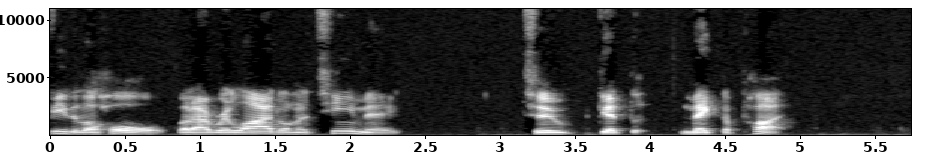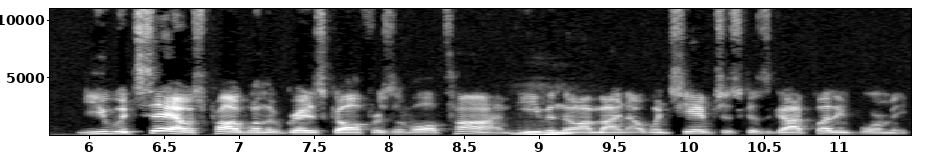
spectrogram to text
feet of the hole, but I relied on a teammate to get the make the putt you would say I was probably one of the greatest golfers of all time, mm-hmm. even though I might not win championships because the guy putting for me,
